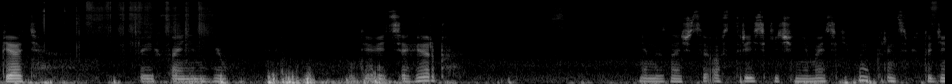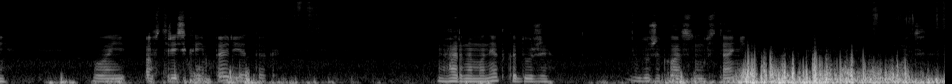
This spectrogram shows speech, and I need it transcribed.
5 Reich Фенінгів. Дивіться герб. Я не знаю, чи це австрійський чи німецький. Ну, в принципі, тоді була і Австрійська імперія, так. Гарна монетка дуже. Дуже класному стані. От.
